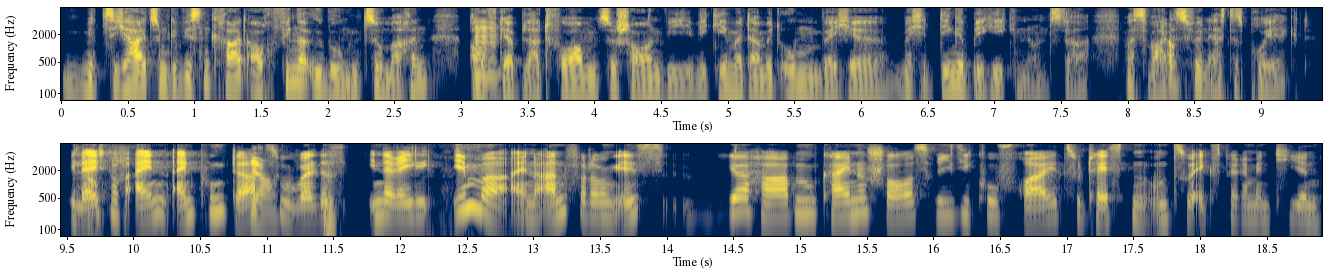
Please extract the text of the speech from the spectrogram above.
mit Sicherheit zum gewissen Grad auch Fingerübungen zu machen auf mhm. der Plattform, zu schauen, wie, wie gehen wir damit um, welche, welche Dinge begegnen uns da. Was war ja. das für ein erstes Projekt? Vielleicht noch ein, ein Punkt dazu, ja. weil das hm. in der Regel immer eine Anforderung ist. Wir haben keine Chance, risikofrei zu testen und zu experimentieren.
